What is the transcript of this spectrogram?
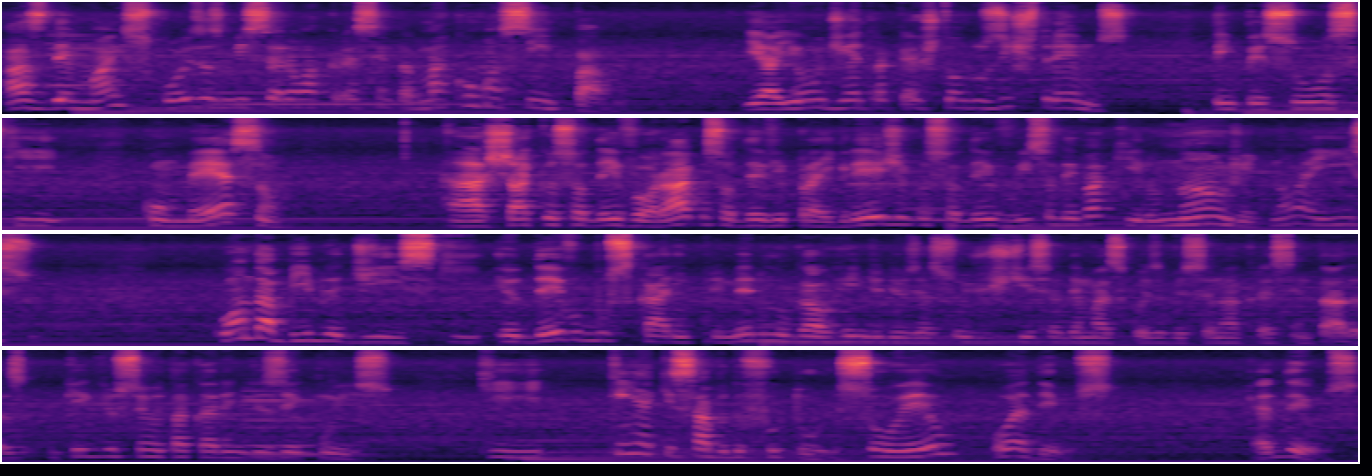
as demais coisas me serão acrescentadas. Mas como assim, Pablo? E aí é onde entra a questão dos extremos. Tem pessoas que começam a achar que eu só devo orar, que eu só devo ir para a igreja, que eu só devo isso, eu devo aquilo. Não, gente, não é isso. Quando a Bíblia diz que eu devo buscar em primeiro lugar o reino de Deus e a sua justiça as demais coisas vão serão acrescentadas, o que, que o Senhor está querendo dizer com isso? Que quem é que sabe do futuro? Sou eu ou é Deus? É Deus.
